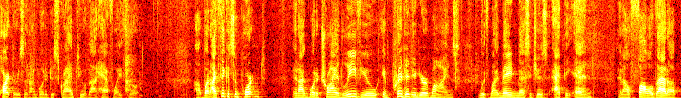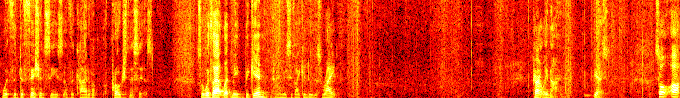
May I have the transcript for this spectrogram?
partners that I'm going to describe to you about halfway through it. Uh, but I think it's important, and I'm going to try and leave you imprinted in your minds with my main messages at the end and I'll follow that up with the deficiencies of the kind of approach this is. So with that, let me begin, and let me see if I can do this right. Apparently not. Yes. So uh,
